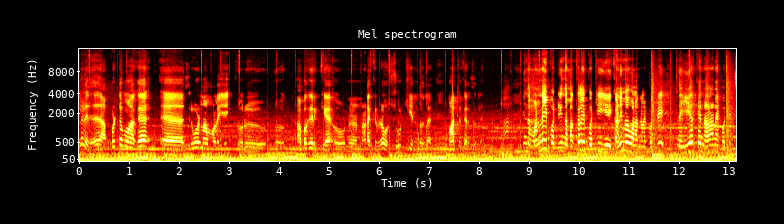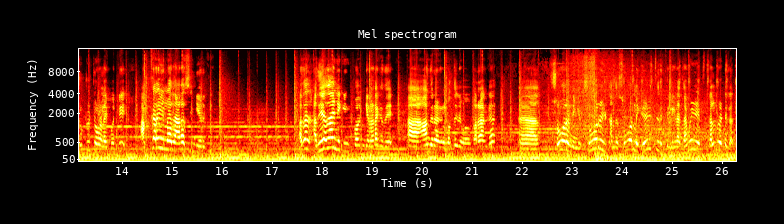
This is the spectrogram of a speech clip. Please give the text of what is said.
இல்லை இது அப்பட்டமாக அஹ், திருவண்ணாமலையை ஒரு அபகரிக்க நடக்கின்ற ஒரு சூழ்ச்சி என்பதில் மாற்று கருத்து இல்லை. இந்த மண்ணை பற்றி இந்த மக்களை பற்றி கனிம வளங்களை பற்றி இந்த இயற்கை நலனை பற்றி சுற்றுச்சூழலை பற்றி அக்கறை இல்லாத அரசு இங்கே இருக்கு. அதான் அதே தான் இன்னைக்கு இப்போ இங்கே நடக்குது. ஆஹ் ஆந்திராக்கள் வந்து வராங்க. சுவர் நீங்கள் சுவர் அந்த சுவரில் எழுத்து இருக்கு இல்லைங்களா? தமிழ் கல்வெட்டுகள்.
